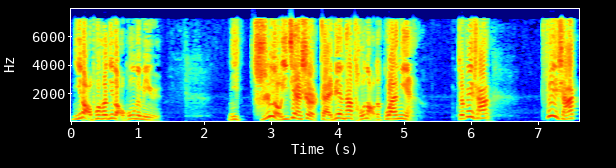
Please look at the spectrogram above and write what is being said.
你老婆和你老公的命运，你只有一件事，改变他头脑的观念。这为啥？为啥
